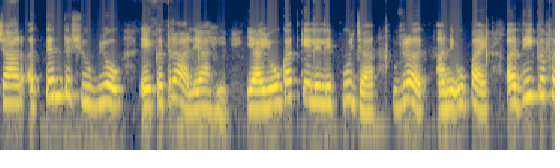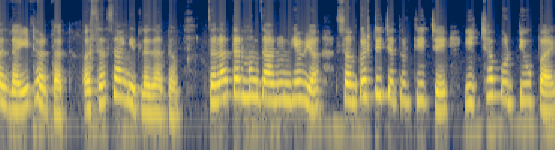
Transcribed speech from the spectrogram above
चार अत्यंत शुभ योग एकत्र आले आहे. या योगात केलेले पूजा व्रत आणि उपाय अधिक फलदायी ठरतात असं सांगितलं जातं. चला तर मग जाणून घेऊया संकष्टी चतुर्थीचे इच्छापूर्ती उपाय.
